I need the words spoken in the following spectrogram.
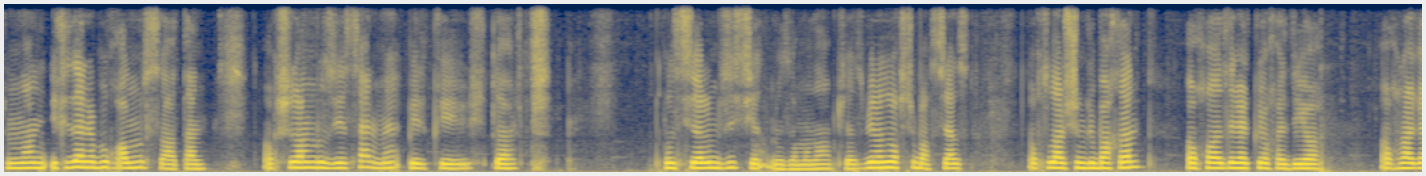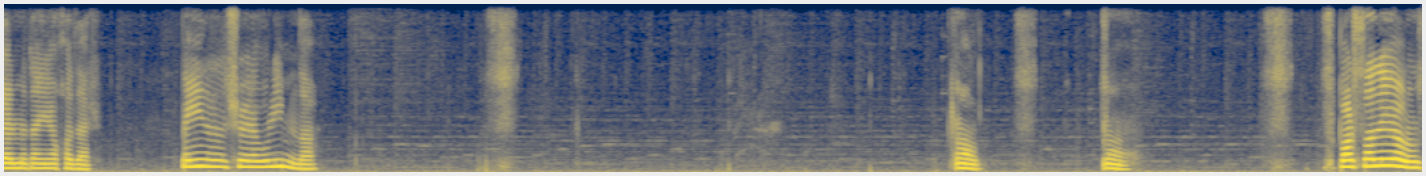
Şundan iki tane bu kalmış zaten. Okçularımız yeter mi? 1, 2, 3, 4. Kılıçlarımız hiç yetmez ama ne yapacağız? Biraz okçu basacağız. Okçular çünkü bakın okula direkt yok ediyor. Okula gelmeden yok eder. Ben yine de şöyle vurayım da. Al. Al. Isparsalıya vurun,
